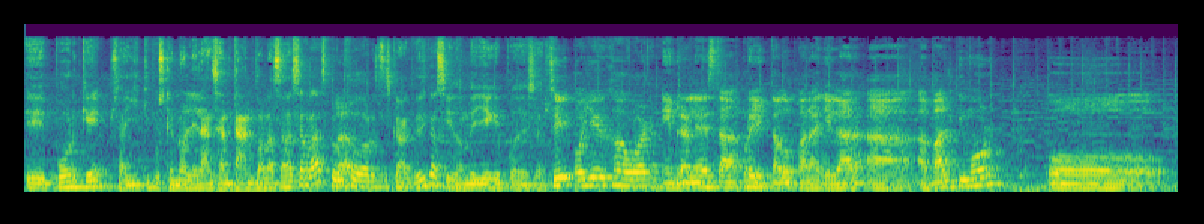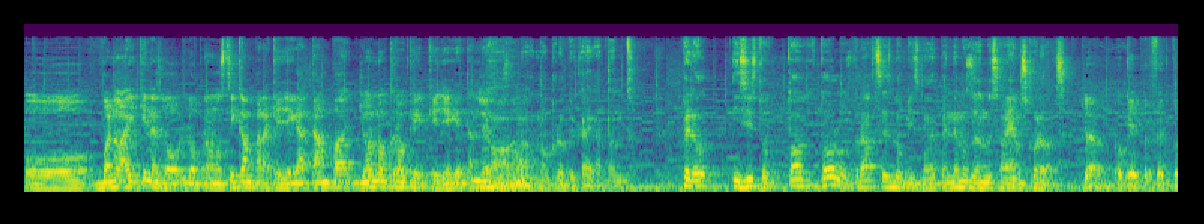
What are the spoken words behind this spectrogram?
eh, porque pues, hay equipos que no le lanzan tanto a las alas cerradas, pero un jugador de estas características y donde llegue puede ser. Sí, oye, Howard en realidad está proyectado para llegar a, Baltimore. O, bueno, hay quienes lo, pronostican para que llegue a Tampa. Yo no creo que, que llegue tan lejos. No, no, no creo que caiga tanto. Pero, insisto, todos los drafts es lo mismo, dependemos de dónde se vayan los corebacks. Claro, ok, perfecto.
